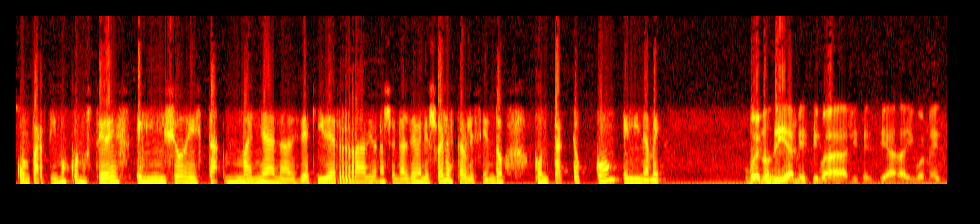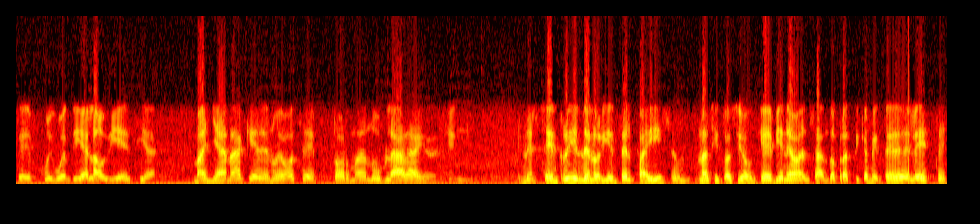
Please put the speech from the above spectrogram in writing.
Compartimos con ustedes el inicio de esta mañana desde aquí de Radio Nacional de Venezuela, estableciendo contacto con el INAME. Buenos días, mi estimada licenciada. Igualmente, muy buen día a la audiencia. Mañana que de nuevo se torna nublada en, el centro y en el oriente del país, una situación que viene avanzando prácticamente desde el este.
